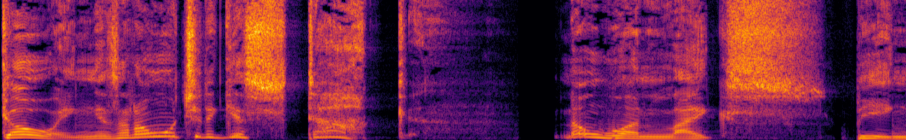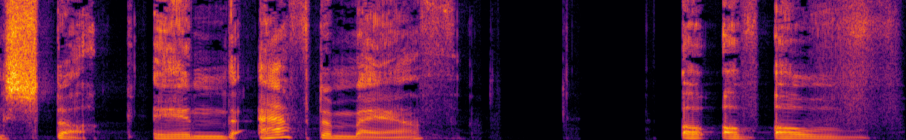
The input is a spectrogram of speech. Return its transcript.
going is I don't want you to get stuck. No one likes being stuck. And the aftermath of, of, of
